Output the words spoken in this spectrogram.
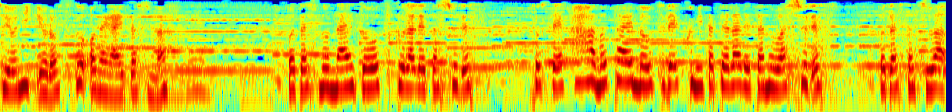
すようによろしくお願いいたします。私の内臓を作られた主です。そして母の体のうちで組み立てられたのは主です。私たちは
